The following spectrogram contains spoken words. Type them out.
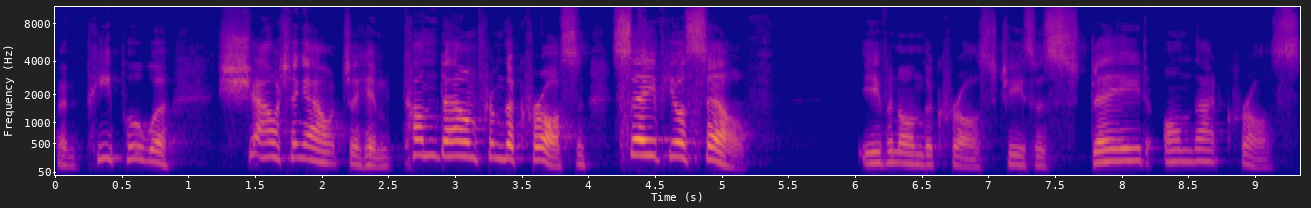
when people were shouting out to him, Come down from the cross and save yourself, even on the cross, Jesus stayed on that cross,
